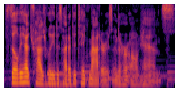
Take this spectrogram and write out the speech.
Sylvia had tragically decided to take matters into her own hands.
